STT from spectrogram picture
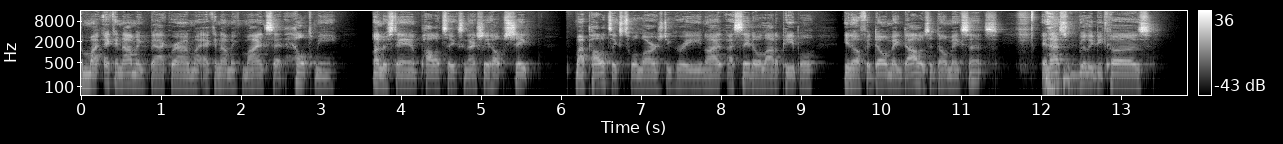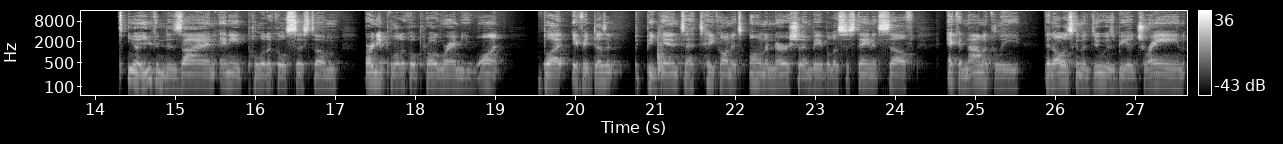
My economic background, my economic mindset helped me understand politics and actually help shape my politics to a large degree. You know, I, I say to a lot of people, you know, if it don't make dollars, it don't make sense. And that's really because, you know, you can design any political system or any political program you want, but if it doesn't begin to take on its own inertia and be able to sustain itself economically, then all it's going to do is be a drain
